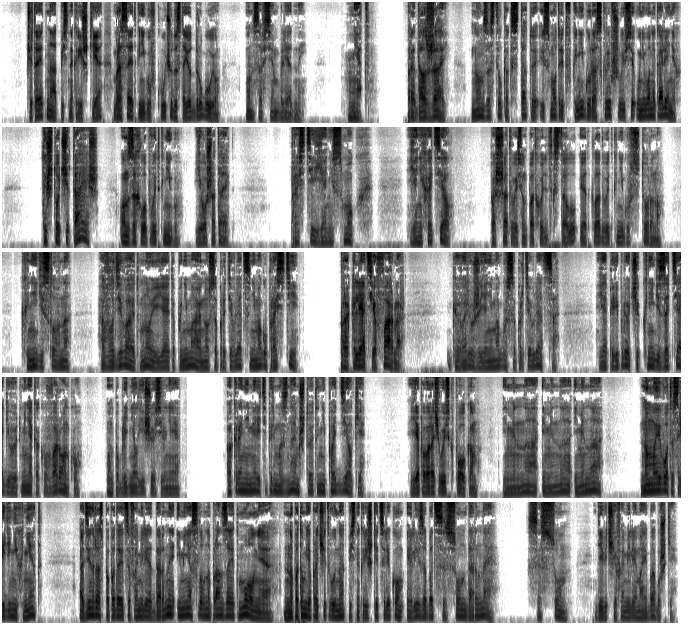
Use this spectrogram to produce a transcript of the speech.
читает надпись на крышке, бросает книгу в кучу, достает другую. Он совсем бледный. «Нет». «Продолжай». Но он застыл, как статуя, и смотрит в книгу, раскрывшуюся у него на коленях. «Ты что, читаешь?» Он захлопывает книгу. Его шатает. «Прости, я не смог. Я не хотел». Пошатываясь, он подходит к столу и откладывает книгу в сторону. Книги словно овладевают мной, и я это понимаю, но сопротивляться не могу, прости. Проклятье, фармер! Говорю же, я не могу сопротивляться. Я переплетчик, книги затягивают меня, как в воронку. Он побледнел еще сильнее. По крайней мере, теперь мы знаем, что это не подделки. Я поворачиваюсь к полкам. Имена, имена, имена. Но моего-то среди них нет. Один раз попадается фамилия Дарне, и меня словно пронзает молния, но потом я прочитываю надпись на крышке целиком «Элизабет Сессун Дарне». Сессун, девичья фамилия моей бабушки.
